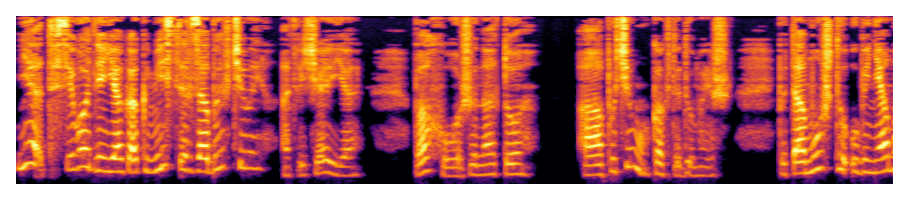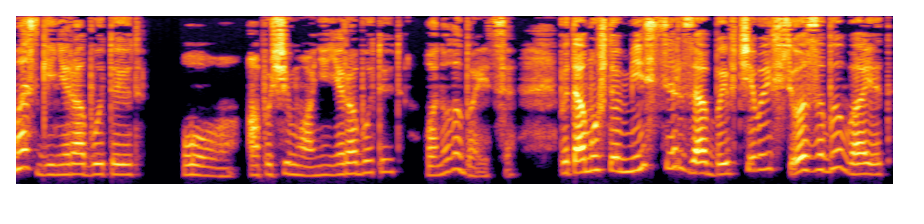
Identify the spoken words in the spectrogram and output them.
Нет, сегодня я как мистер забывчивый, отвечаю я. Похоже на то. А почему, как ты думаешь? Потому что у меня мозги не работают. О, а почему они не работают? Он улыбается. Потому что мистер забывчивый все забывает.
